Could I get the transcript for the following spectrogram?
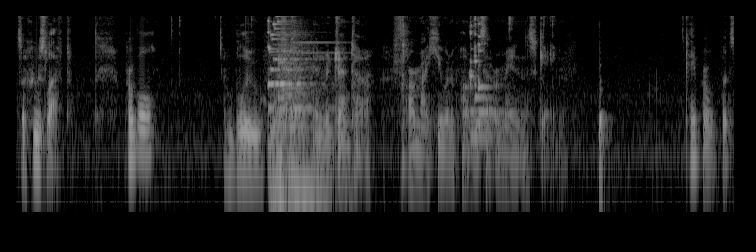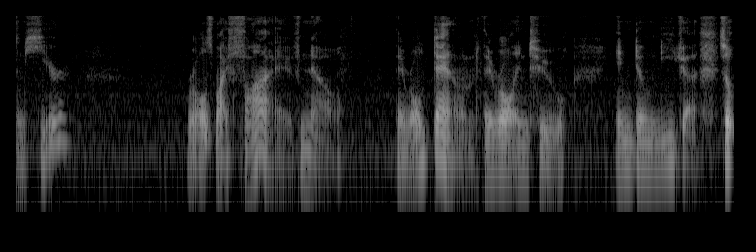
So who's left? Purple, blue, and magenta are my human opponents that remain in this game. Okay, purple puts in here. Rolls by five. No. They roll down. They roll into Indonesia. So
